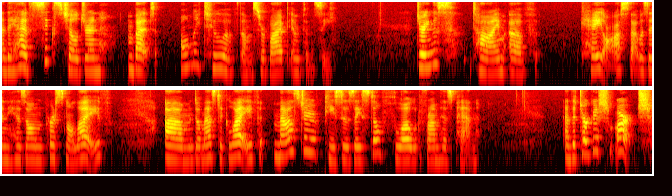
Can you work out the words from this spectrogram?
and they had six children, but only two of them survived infancy. During this time of chaos that was in his own personal life, um, domestic life, masterpieces, they still flowed from his pen. And the Turkish March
